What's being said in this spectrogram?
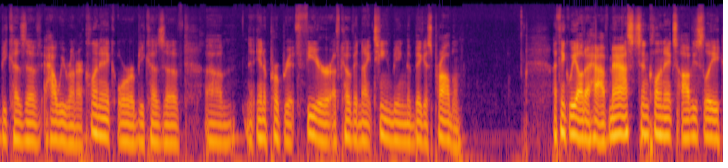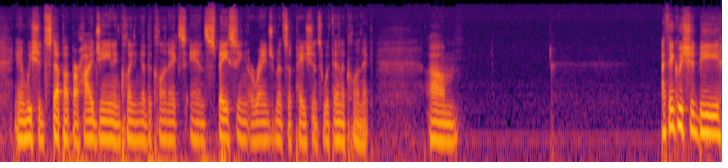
because of how we run our clinic or because of um, inappropriate fear of COVID 19 being the biggest problem. I think we ought to have masks in clinics, obviously, and we should step up our hygiene and cleaning of the clinics and spacing arrangements of patients within a clinic. Um, I think we should be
